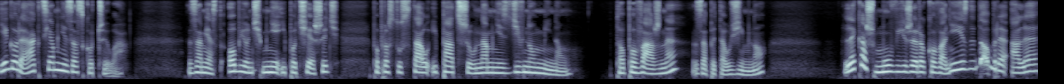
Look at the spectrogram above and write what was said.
jego reakcja mnie zaskoczyła. Zamiast objąć mnie i pocieszyć, po prostu stał i patrzył na mnie z dziwną miną. To poważne? zapytał zimno. Lekarz mówi, że rokowanie jest dobre, ale...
